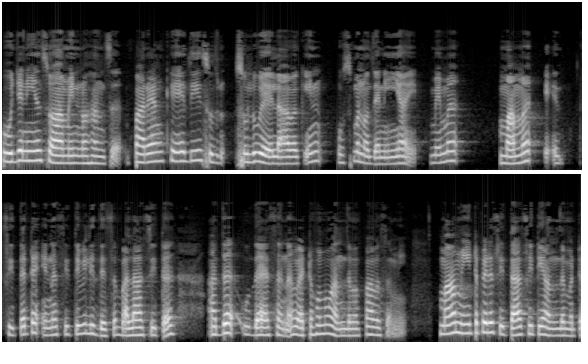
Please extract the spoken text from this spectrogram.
පූජනීය ස්වාමින් වහන්ස පරයන්කේදී සුළු වේලාවකින් හුස්ම නොදැනියයි මෙම මම සිතට එන සිතවිලි දෙස බලා සිට අද උදෑසන වැටහුණු අන්දම පවසමි මා මීට පෙර සිතා සිටි අන්දමට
